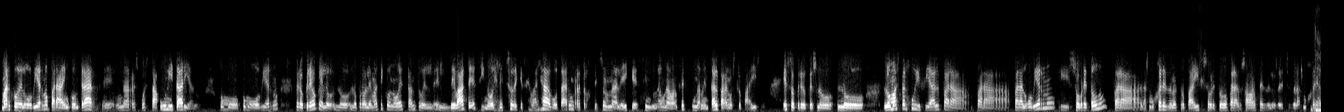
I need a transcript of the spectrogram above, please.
marco del Gobierno para encontrar una respuesta unitaria ¿no? Como, como gobierno, pero creo que lo, lo, problemático no es tanto el, debate, sino el hecho de que se vaya a votar un retroceso en una ley que es sin duda un avance fundamental para nuestro país. Eso creo que es lo, lo, lo más perjudicial para, para, para el gobierno y sobre todo para las mujeres de nuestro país y sobre todo para los avances de los derechos de las mujeres.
